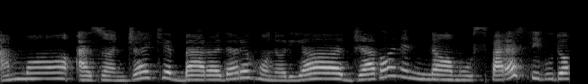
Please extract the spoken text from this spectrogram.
اما از آنجا که برادر هونوریا جوان ناموس پرستی بود و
